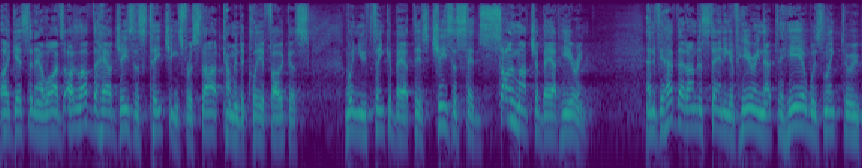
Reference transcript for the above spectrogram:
I guess, in our lives? I love the, how Jesus' teachings, for a start, come into clear focus when you think about this. Jesus said so much about hearing. And if you have that understanding of hearing, that to hear was linked to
